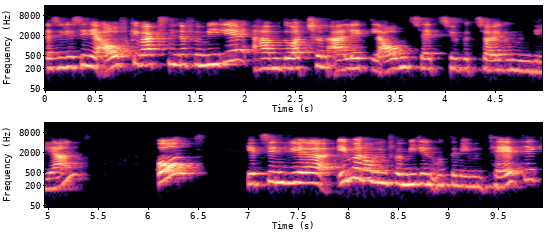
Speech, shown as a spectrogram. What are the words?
also wir sind ja aufgewachsen in der Familie, haben dort schon alle Glaubenssätze, Überzeugungen gelernt. Und jetzt sind wir immer noch im Familienunternehmen tätig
